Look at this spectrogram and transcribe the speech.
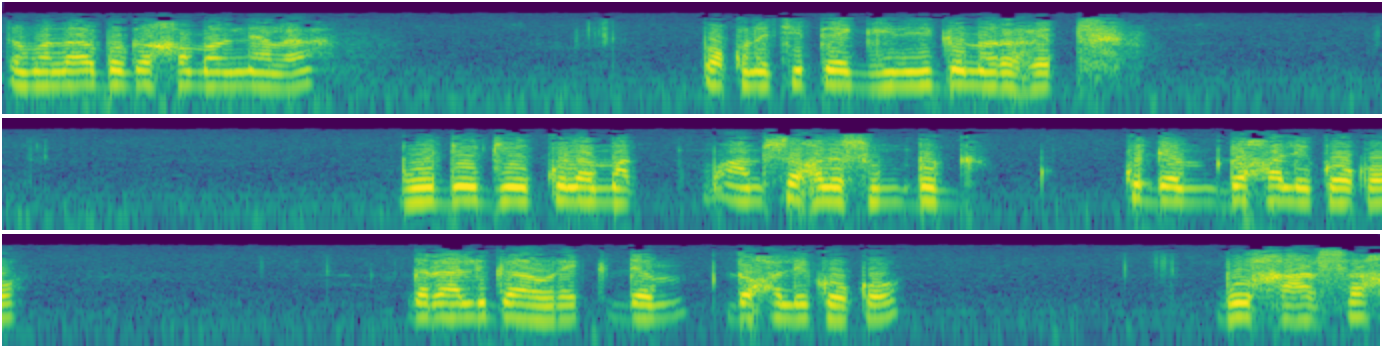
dama laa bëgg xamal ne la bokk na ci teggin yi gën a rafet boo déggee ku la mag mu am soxla sum bëgg ku dem doxali ko nga daal gaaw rek dem doxali ko ko. Bul xaar sax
